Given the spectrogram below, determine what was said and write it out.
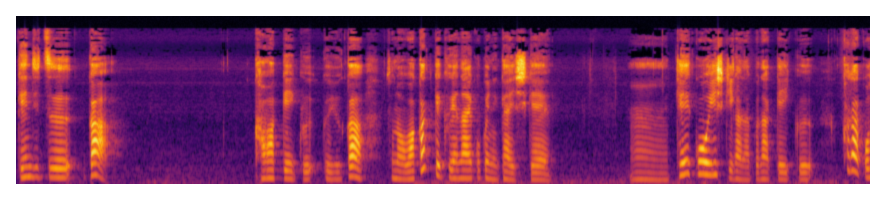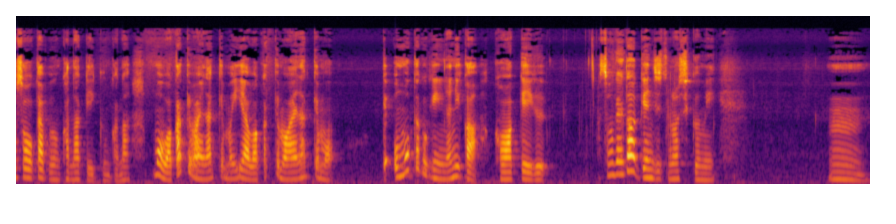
現実が変わっていくというか、その分かってくれないことに対して、うん、傾向意識がなくなっていくからこそ多分かなっていくんかな。もう分かってもらえなくてもいいや、分かってもらえなくても。って思った時に何か変わっている。それが現実の仕組み。うん。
